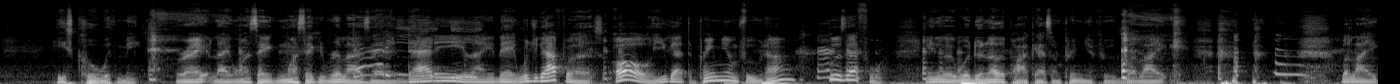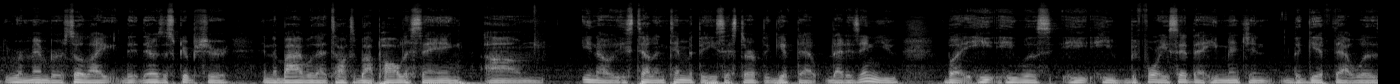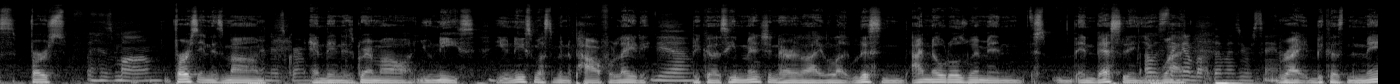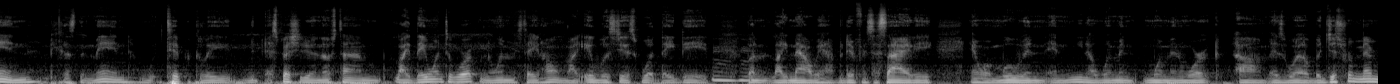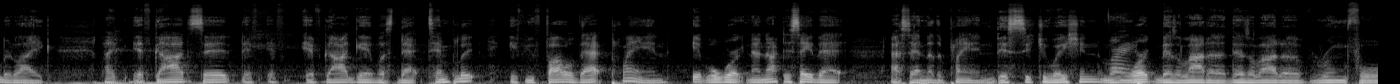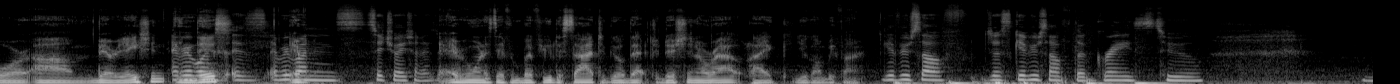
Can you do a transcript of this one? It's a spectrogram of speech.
He's cool with me, right? Like once they once they can realize that, daddy, like, dad, what you got for us? Oh, you got the premium food, huh? Who is that for? Anyway, we'll do another podcast on premium food, but like, but like, remember, so like, th- there's a scripture in the Bible that talks about Paul is saying, um, you know, he's telling Timothy, he said, stir up the gift that that is in you. But he he was he he before he said that he mentioned the gift that was first And his mom first in his mom and his grandma. and then his grandma Eunice. Eunice must have been a powerful lady yeah. because he mentioned her like, look, listen, I know those women invested in you. I was Why? thinking about them as you were saying. Right, because the men, because the men would typically, especially during those times, like they went to work and the women stayed home. Like it was just what they did. Mm-hmm. But like now we have a different society, and we're moving, and you know, women women work um, as well. But just remember, like, like if God said, if if if God gave us that template, if you follow that plan, it will work. Now, not to say that. I say another plan in this situation won't Right. work. There's a lot of there's a lot of room for um, variation in this. is everyone's situation is different. Everyone is different, but if you decide to go that traditional route, like you're gonna be fine. give yourself just give yourself the grace to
